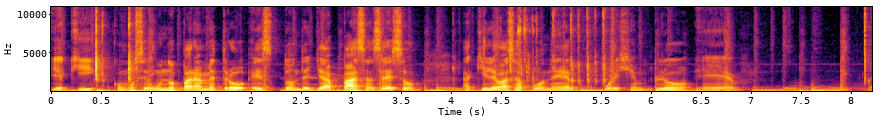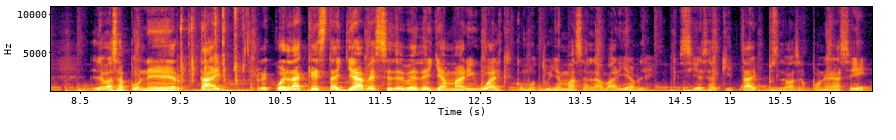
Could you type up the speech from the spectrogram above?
y aquí como segundo parámetro es donde ya pasas eso. Aquí le vas a poner, por ejemplo, eh, le vas a poner type. Recuerda que esta llave se debe de llamar igual que como tú llamas a la variable. Que si es aquí type, pues le vas a poner así.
